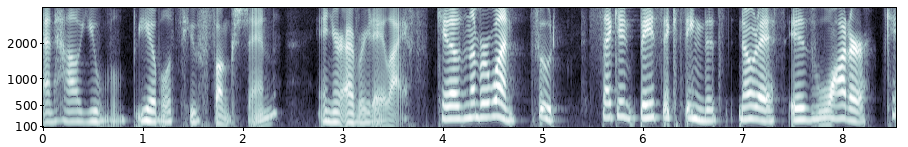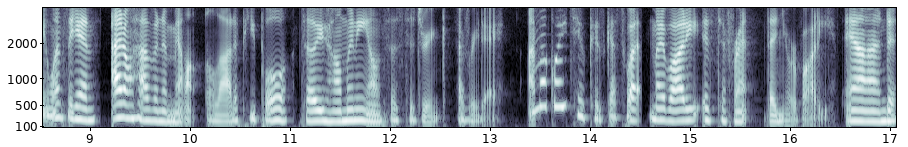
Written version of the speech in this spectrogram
and how you will be able to function in your everyday life. Okay, that was number one food. Second basic thing to notice is water. Okay, once again, I don't have an amount. A lot of people tell you how many ounces to drink every day. I'm not going to because guess what? My body is different than your body. And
